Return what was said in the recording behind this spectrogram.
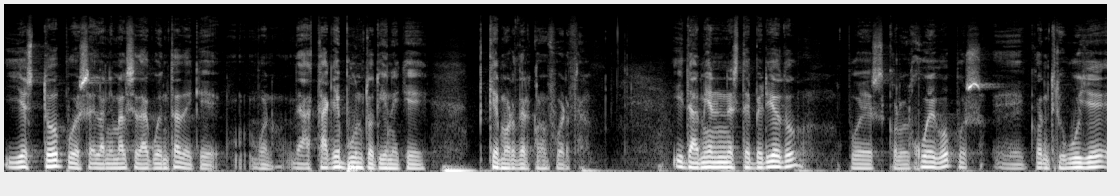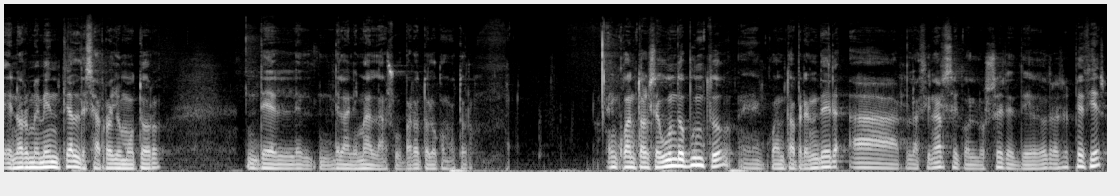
y esto pues el animal se da cuenta de que, bueno, de hasta qué punto tiene que, morder con fuerza. Y también en este periodo, pues con el juego, pues eh, contribuye enormemente al desarrollo motor del, animal, a su aparato locomotor. En cuanto al segundo punto, en cuanto a aprender a relacionarse con los seres de otras especies,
